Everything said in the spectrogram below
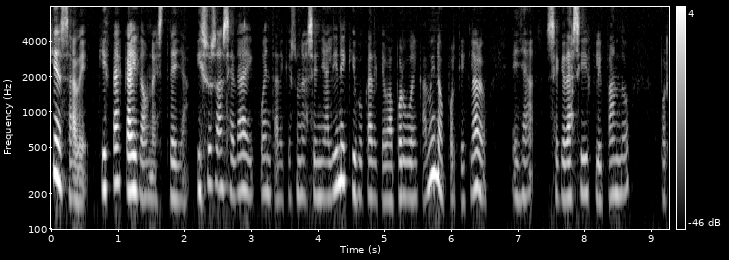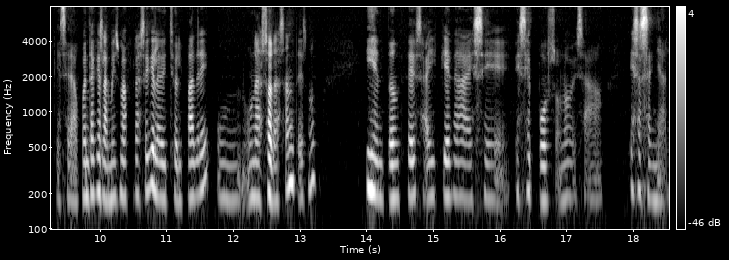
quién sabe, quizá caiga una estrella. Y Susan se da cuenta de que es una señal inequívoca de que va por buen camino, porque claro, ella se queda así flipando porque se da cuenta que es la misma frase que le ha dicho el padre unas horas antes, ¿no? Y entonces ahí queda ese, ese pozo, ¿no? Esa, esa señal.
